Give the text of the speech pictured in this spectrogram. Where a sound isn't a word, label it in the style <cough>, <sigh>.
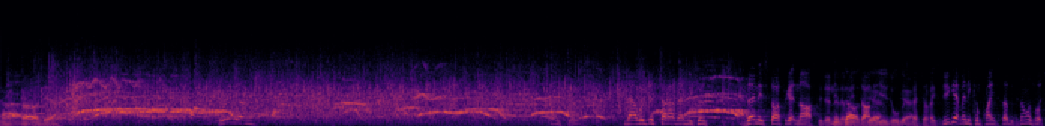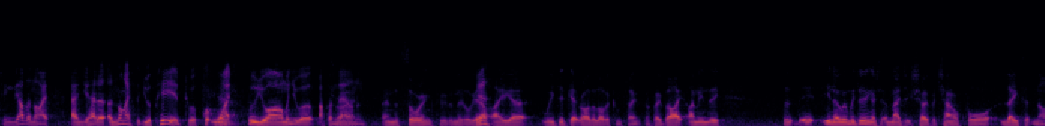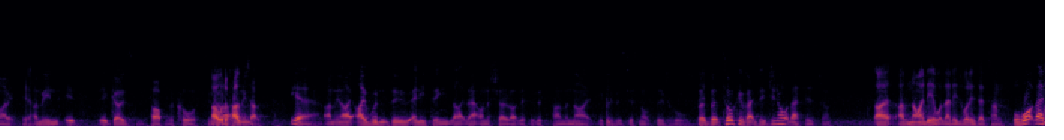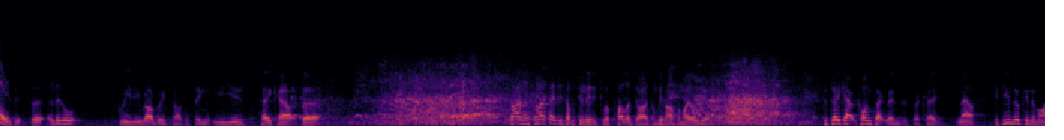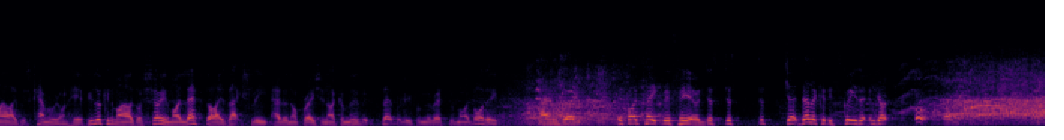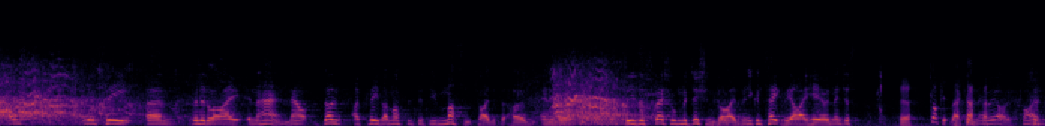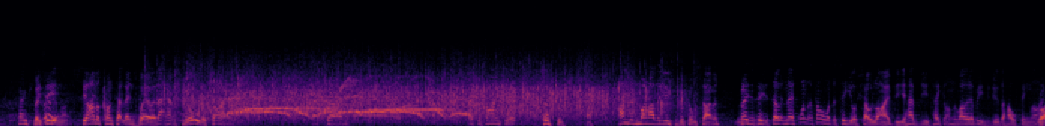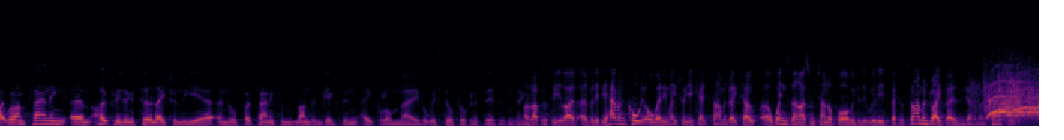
Ah. Oh, dear. We, um... Thank you. Now, we just cut out then because then it starts to get nasty, doesn't it? It then we does, start yeah, to use all the yeah. special effects. Do you get many complaints, though? Because I was watching the other night, and you had a, a knife that you appeared to have put Yeah. right through your arm, and you were up and Right. down. And And the soaring through the middle, yeah. Yeah. I, uh, we did get rather a lot of complaints, I'm afraid. But I, I mean, the, the, the, you know, when we're doing a, sh- a magic show for Channel 4 late at night, Yeah. I mean, it, it goes as part of the course. you I would have hoped mean, so. Yeah, I mean, I, I wouldn't do anything like that on a show like this at this time of night because it's just not suitable. But, but talking about, do, do you know what that is, John? I, I have no idea what that is. What is that, son? Well, what that is, it's a, a little squeezy rubbery type of thing that you use to take out. Uh, Simon, can I take this opportunity to apologise on behalf of my audience? To take out contact lenses, okay? Now, if you look into my eyes, which camera are we on here? If you look into my eyes, I'll show you my left eye has actually had an operation. I can move it separately from the rest of my body. And um, if I take this here and just, just, just delicately squeeze it and go, oh, um, you'll see um, the little eye in the hand. Now, don't, I please, I must insist, you mustn't try this at home, anybody. These are special magician's eyes, and you can take the eye here and then just Yeah. Plug it back in. There we are. It's fine. Thank you But very see, much. see, I'm a contact lens wearer, and that happens to me all the time. That's, um, that's a fine trick. <laughs> 101 other uses are called Simon. Pleasure to see you. So, if one, someone wants to see your show live, do you have? Do you take it on the road ever? Do you do the whole thing live? Right. Well, I'm planning, um, hopefully, doing a tour later in the year, and also planning some London gigs in April or May. But we're still talking to theatres and things. I'd love to see you live. Uh, but if you haven't caught it already, make sure you catch Simon Drake Show uh, Wednesday nights on Channel 4 because it really is special. Simon Drake, ladies and gentlemen. Thank you.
